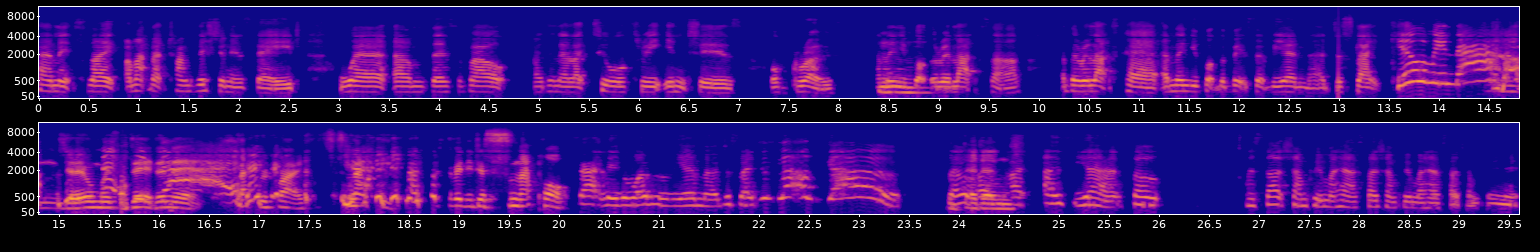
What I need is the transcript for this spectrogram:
and it's like i'm at that transitioning stage where um there's about i don't know like two or three inches of growth and then you've got the relaxer the relaxed hair and then you've got the bits at the end that are just like kill me now Mm, yeah, it almost Let did, me didn't it? die." Sacrifice, Yeah, snappy, really just snap off. exactly the ones at the end that are just like just let us go so dead um, ends. I, I yeah so i start shampooing my hair I start shampooing my hair start shampooing it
